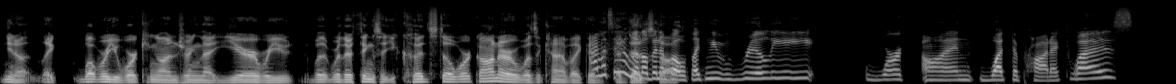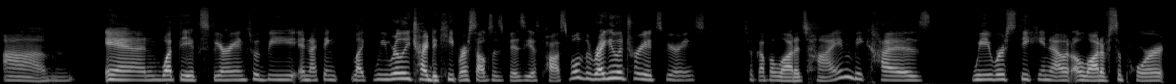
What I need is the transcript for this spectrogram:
you know, like what were you working on during that year? Were you were, were there things that you could still work on, or was it kind of like a, I would say a, a little bit stop? of both. Like we really worked on what the product was um, and what the experience would be. And I think like we really tried to keep ourselves as busy as possible. The regulatory experience took up a lot of time because we were seeking out a lot of support,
